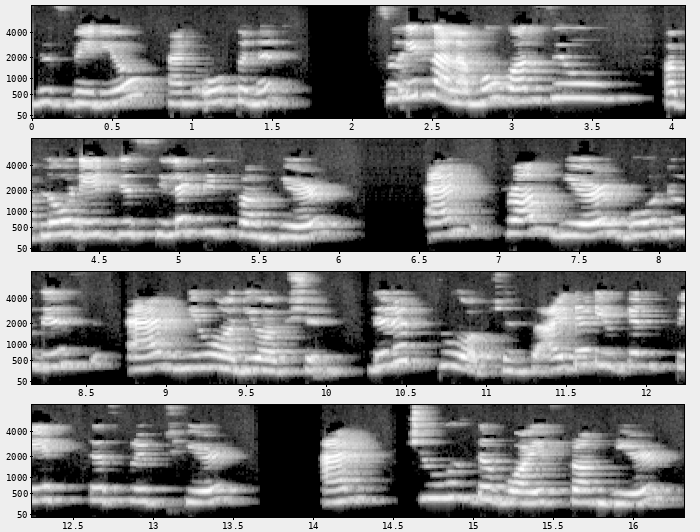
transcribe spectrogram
this video and open it. So in Lalamu, once you upload it, just select it from here and from here go to this add new audio option. There are two options. Either you can paste the script here and choose the voice from here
